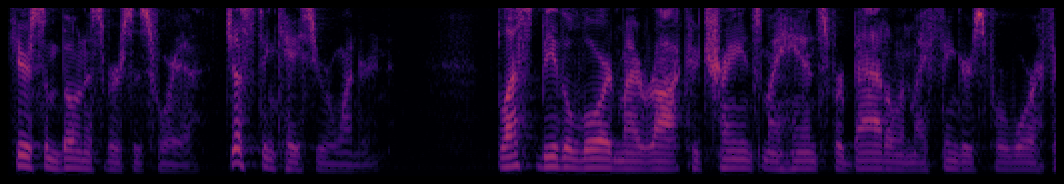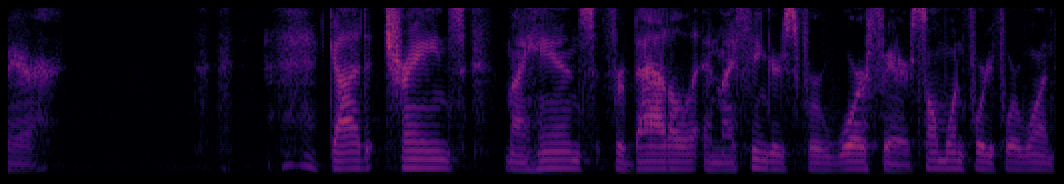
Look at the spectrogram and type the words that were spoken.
Here's some bonus verses for you, just in case you were wondering. Blessed be the Lord, my rock, who trains my hands for battle and my fingers for warfare. God trains my hands for battle and my fingers for warfare. Psalm 144 1.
